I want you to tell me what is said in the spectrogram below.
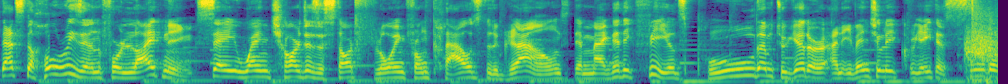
That's the whole reason for lightning. Say when charges start flowing from clouds to the ground, the magnetic fields pull them together and eventually create a single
